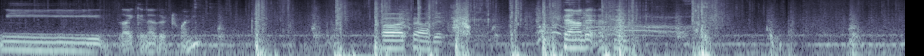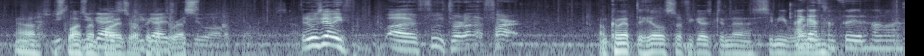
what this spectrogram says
need like another 20. Oh, I found it. Found it. Okay. Oh, You, just lost you my guys, boys. I'll pick up the rest. do all the killing. So. If anyone's got any uh, food, throw it on that fire. I'm coming up the hill, so if you guys can uh, see me running. I got some food. Hold on.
